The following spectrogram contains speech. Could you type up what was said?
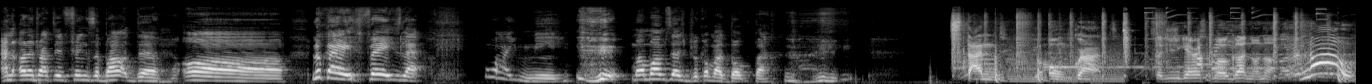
and unattractive things about them. Oh, look at his face, like, why me? My mom says she become a doctor. stand your own ground. So did you get arrested for a gun or not? No,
